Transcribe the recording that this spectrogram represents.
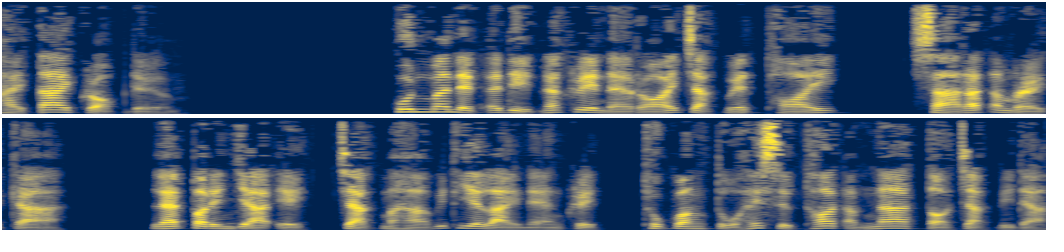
ภายใต้กรอบเดิมฮุนมาเน็ตอดีตนักเรียนนายร้อยจากเวสต์พอยต์สหรัฐอเมริกา และปริญญาเอกจากมหาวิทยาลัยในอังกฤษ ถูกวางตัวให้สืบทอดอำนาจต่อจากบิดา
